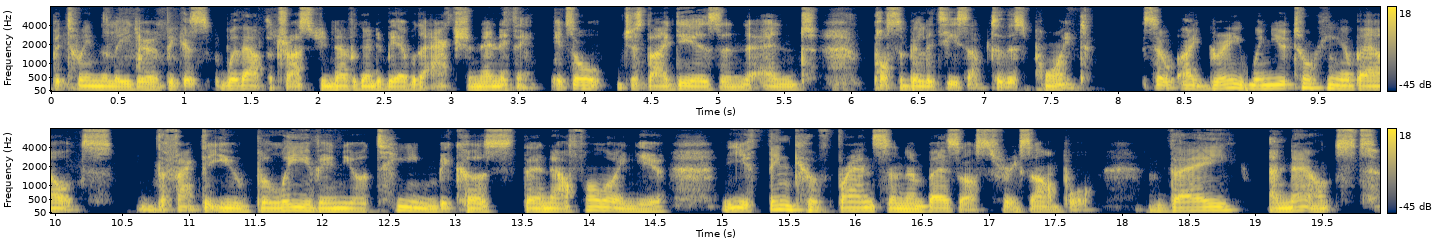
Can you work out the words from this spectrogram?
between the leader, because without the trust, you're never going to be able to action anything. It's all just ideas and, and possibilities up to this point. So I agree when you're talking about the fact that you believe in your team because they're now following you. You think of Branson and Bezos, for example. They announced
